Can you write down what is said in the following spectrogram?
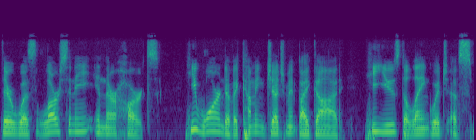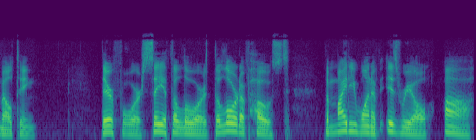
There was larceny in their hearts. He warned of a coming judgment by God. He used the language of smelting. Therefore, saith the Lord, the Lord of hosts, the mighty one of Israel, Ah,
